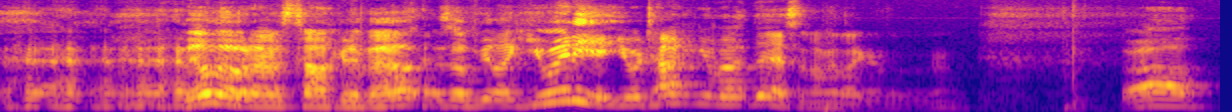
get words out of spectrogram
They'll know what I was talking about. And they'll be like, "You idiot! You were talking about this," and I'll be like, "Mm." well,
